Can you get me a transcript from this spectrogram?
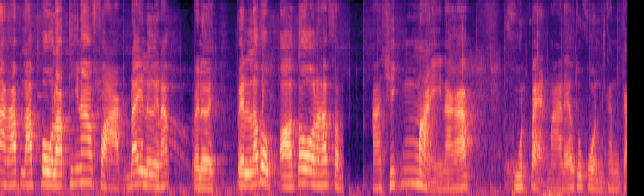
นะครับ รับโปรรับที่หน้าฝากได้เลยนะ ไปเลย เป็นระบบออโต้นะครับสำหรับสมาชิกใหม่นะครับ คูณ 8 มาแล้วทุกคนกันไก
